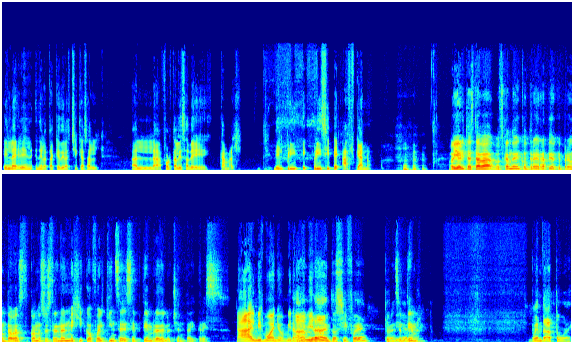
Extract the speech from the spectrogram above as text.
en, el ataque de las chicas al, a la fortaleza de Kamal, del eh, príncipe afgano. Oye, ahorita estaba buscando y encontré rápido que preguntabas cuándo se estrenó en México. Fue el 15 de septiembre del 83. Ah, el mismo año, mira. Ah, mira, entonces sí fue en septiembre. Buen dato, güey.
